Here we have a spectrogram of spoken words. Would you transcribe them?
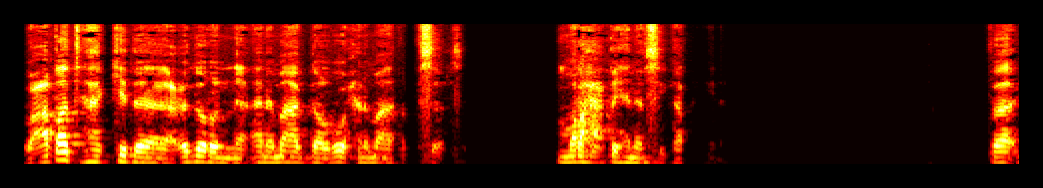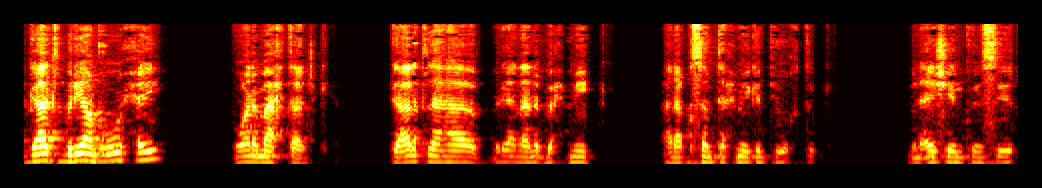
وعطتها كذا عذر إن أنا ما أقدر أروح أنا ما أثق في ما راح أعطيها نفسي كافية. فقالت بريان روحي وأنا ما أحتاجك. قالت لها بريان أنا بحميك. أنا قسمت أحميك أنت وأختك. من أي شيء ممكن يصير.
